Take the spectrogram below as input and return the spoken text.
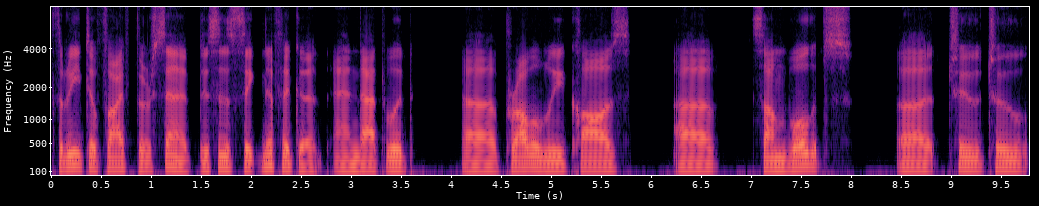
three to five percent, this is significant, and that would uh, probably cause uh, some votes uh, to to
